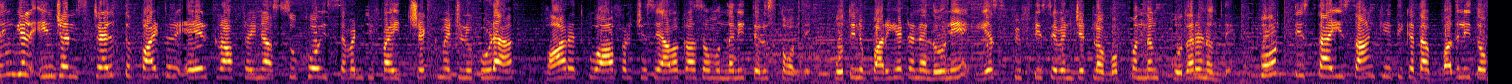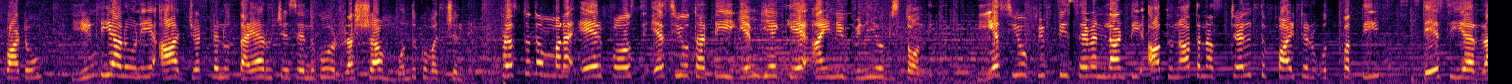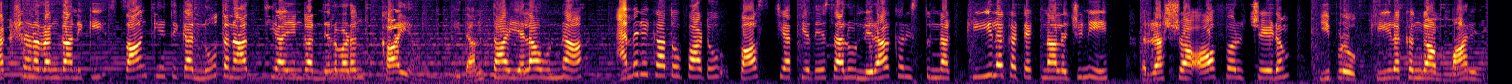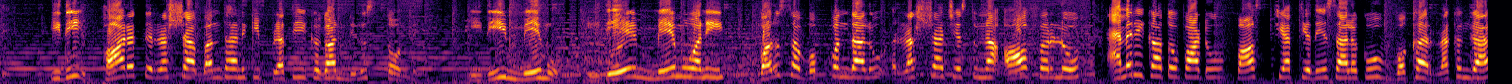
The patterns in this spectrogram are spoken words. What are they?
Single engine stealth fighter aircraft అయిన సుఖోయ్ సెవెంటీ ఫైవ్ చెక్ మెట్ను కూడా భారత్కు ఆఫర్ చేసే అవకాశం ఉందని తెలుస్తోంది. పుతిన్ పర్యటనలోనే ఎస్ ఫిఫ్టీ సెవెన్ జెట్ల ఒప్పందం కుదరనుంది. పూర్తి స్థాయి సాంకేతికత బదిలీతో పాటు ఇండియాలోనే ఆ జట్లను తయారు చేసేందుకు రష్యా ముందుకు వచ్చింది. ప్రస్తుతం మన air force SU thirty MKI ని వినియోగిస్తోంది. ఎస్యు ఫిఫ్టీ సెవెన్ లాంటి అధునాతన స్టెల్త్ ఫైటర్ ఉత్పత్తి దేశీయ రక్షణ రంగానికి సాంకేతిక నూతన అధ్యాయంగా నిలవడం ఖాయం. ఇదంతా ఎలా ఉన్నా అమెరికాతో పాటు పాశ్చాత్య దేశాలు నిరాకరిస్తున్న కీలక టెక్నాలజీని రష్యా ఆఫర్ చేయడం ఇప్పుడు కీలకంగా మారింది. ఇది భారత్ రష్యా బంధానికి ప్రతీకగా నిలుస్తోంది. ఇది మేము ఇదే మేము అని వరుస ఒప్పందాలు రష్యా చేస్తున్న ఆఫర్లు అమెరికాతో పాటు పాశ్చాత్య దేశాలకు ఒక రకంగా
